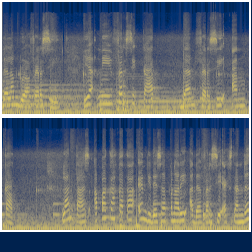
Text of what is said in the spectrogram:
dalam dua versi, yakni versi cut dan versi uncut. Lantas, apakah KKN di Desa Penari ada versi extended?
